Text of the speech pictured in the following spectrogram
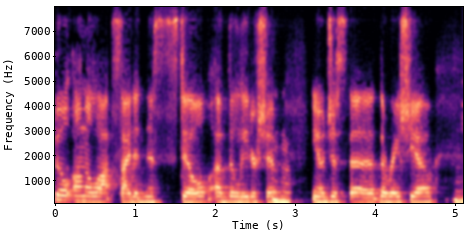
built on the lopsidedness still of the leadership mm-hmm. you know just the the ratio. Mm-hmm.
